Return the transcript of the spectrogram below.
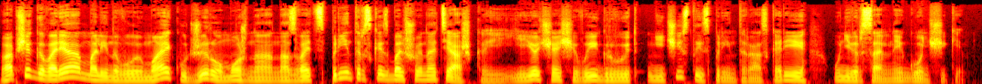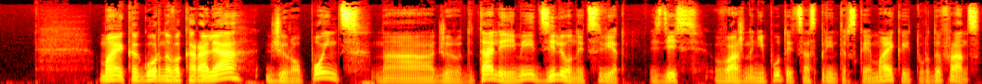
Вообще говоря, малиновую майку Джиро можно назвать спринтерской с большой натяжкой. Ее чаще выигрывают не чистые спринтеры, а скорее универсальные гонщики. Майка горного короля Giro Points на Giro Детали имеет зеленый цвет. Здесь важно не путать со спринтерской майкой Tour de France.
